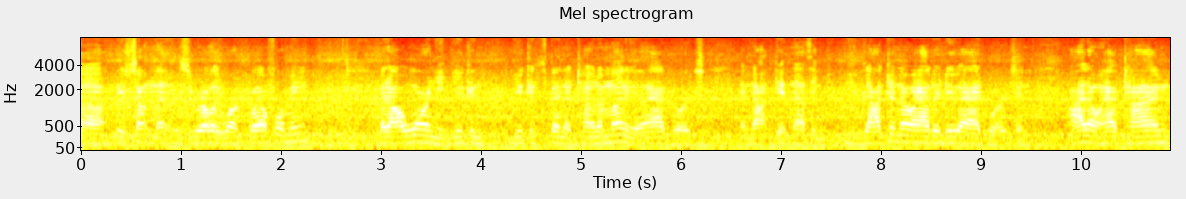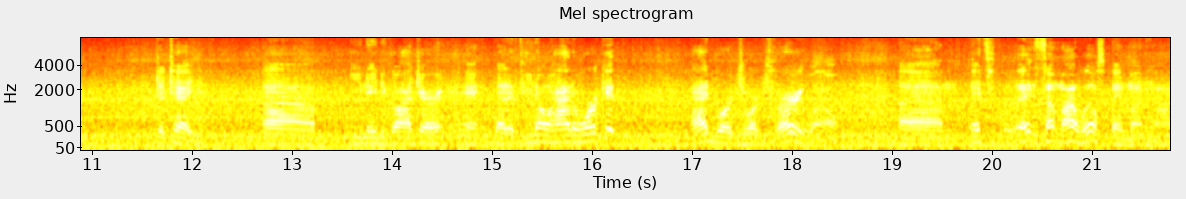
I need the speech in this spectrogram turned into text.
uh, is something that has really worked well for me. But I'll warn you, you can you can spend a ton of money with AdWords and not get nothing. You've got to know how to do AdWords, and I don't have time to tell you. Uh, you need to go out there, and, but if you know how to work it, AdWords works very well. Um, it's, it's something I will spend money on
